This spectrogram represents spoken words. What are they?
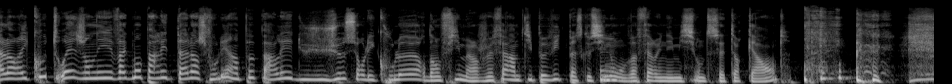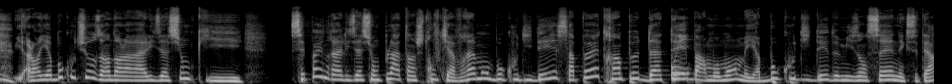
Alors écoute, ouais, j'en ai vaguement parlé tout à l'heure. Je voulais un peu parler du jeu sur les couleurs dans le film. Alors je vais faire un petit peu vite parce que sinon Mm. on va faire une émission de 7h40. Alors il y a beaucoup de choses hein, dans la réalisation qui c'est pas une réalisation plate. hein. Je trouve qu'il y a vraiment beaucoup d'idées. Ça peut être un peu daté Oui. par moment, mais il y a beaucoup d'idées de mise en scène, etc.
